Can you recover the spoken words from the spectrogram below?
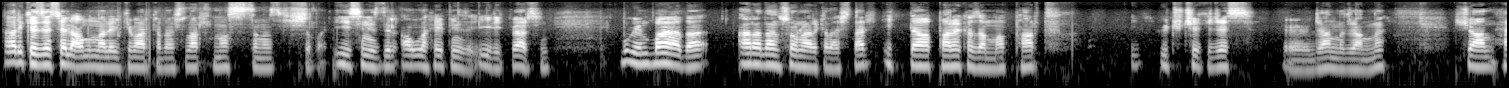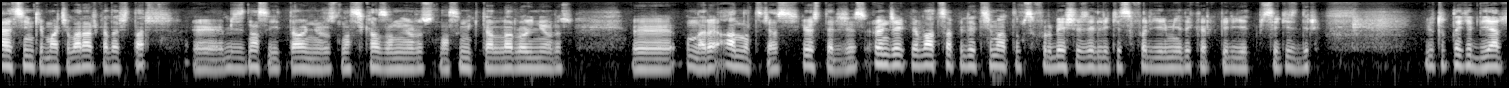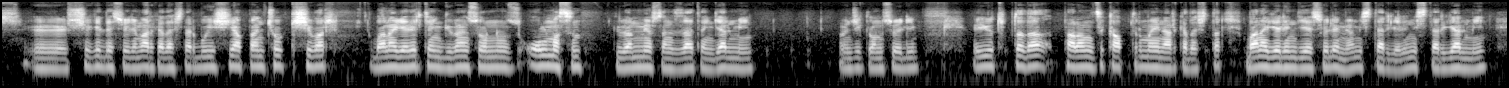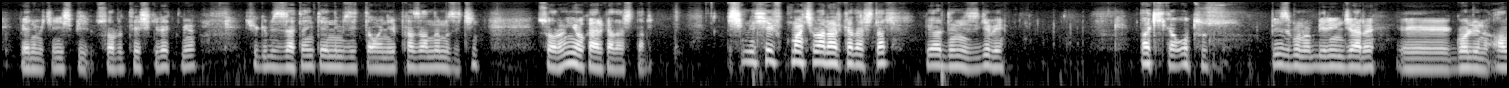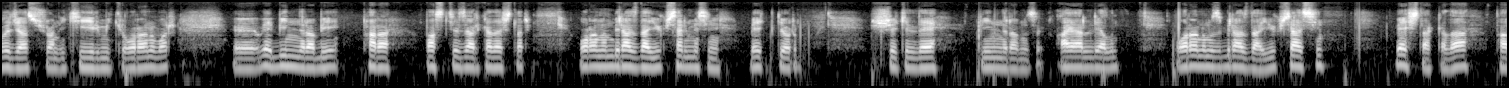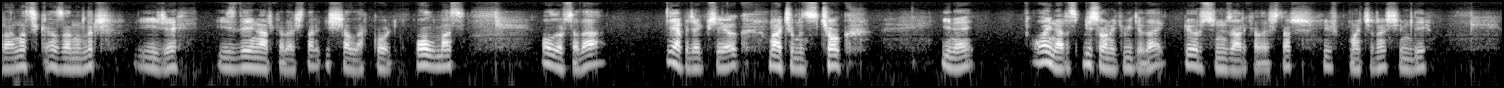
Herkese selamun aleyküm arkadaşlar. Nasılsınız? İnşallah iyisinizdir. Allah hepinize iyilik versin. Bugün bayağı da aradan sonra arkadaşlar iddia para kazanma part 3'ü çekeceğiz. Ee, canlı canlı. Şu an Helsinki maçı var arkadaşlar. Ee, biz nasıl iddia oynuyoruz, nasıl kazanıyoruz, nasıl miktarlarla oynuyoruz. Ee, bunları anlatacağız, göstereceğiz. Öncelikle WhatsApp iletişim hattım 0552 027 41 78'dir. YouTube'daki diğer e, şu şekilde söyleyeyim arkadaşlar bu işi yapan çok kişi var. Bana gelirken güven sorununuz olmasın. Güvenmiyorsanız zaten gelmeyin. Öncelikle onu söyleyeyim. Ve YouTube'da da paranızı kaptırmayın arkadaşlar. Bana gelin diye söylemiyorum. İster gelin ister gelmeyin. Benim için hiçbir sorun teşkil etmiyor. Çünkü biz zaten kendimiz iddia oynayıp kazandığımız için sorun yok arkadaşlar. Şimdi hafif maç var arkadaşlar. Gördüğünüz gibi dakika 30 biz bunu birinci yarı e, golünü alacağız. Şu an 2.22 oranı var. E, ve 1000 lira bir para basacağız arkadaşlar. Oranın biraz daha yükselmesini bekliyorum. Şu şekilde 1000 liramızı ayarlayalım. Oranımız biraz daha yükselsin. 5 dakikada para nasıl kazanılır iyice izleyin arkadaşlar. İnşallah gol olmaz. Olursa da yapacak bir şey yok. Maçımız çok. Yine oynarız. Bir sonraki videoda görürsünüz arkadaşlar. Hifk maçını şimdi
